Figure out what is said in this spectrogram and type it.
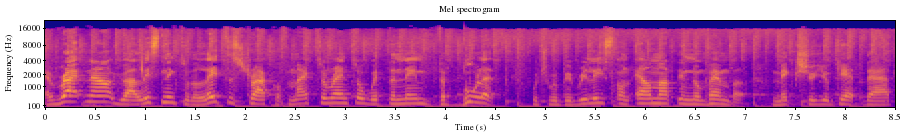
And right now, you are listening to the latest track of Mike Torrento with the name The Bullet, which will be released on Elmat in November. Make sure you get that.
